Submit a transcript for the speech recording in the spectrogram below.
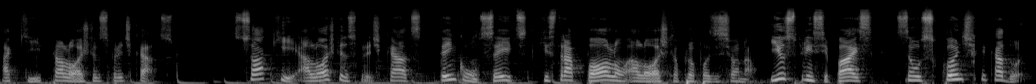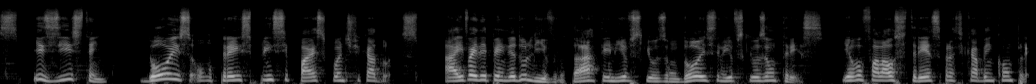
aqui para a lógica dos predicados. Só que a lógica dos predicados tem conceitos que extrapolam a lógica proposicional. E os principais são os quantificadores. Existem dois ou três principais quantificadores. Aí vai depender do livro, tá? Tem livros que usam dois, tem livros que usam três. E eu vou falar os três para ficar bem completo.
